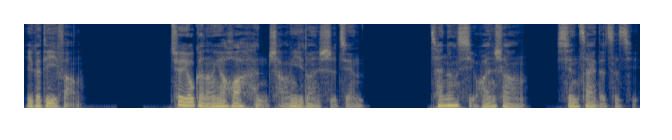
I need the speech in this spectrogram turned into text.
一个地方，却有可能要花很长一段时间，才能喜欢上。现在的自己，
